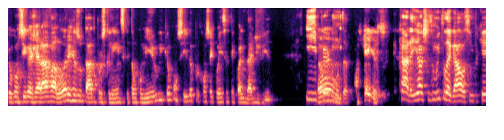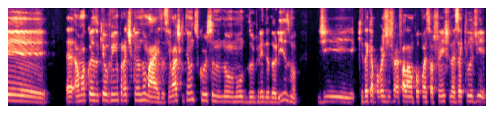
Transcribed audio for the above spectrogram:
que eu consiga gerar valor e resultado para os clientes que estão comigo e que eu consiga, por consequência, ter qualidade de vida. E então, pergunta. Acho que é isso. Cara, eu acho isso muito legal, assim, porque é uma coisa que eu venho praticando mais. Assim, eu acho que tem um discurso no mundo do empreendedorismo de que daqui a pouco a gente vai falar um pouco mais para frente, mas aquilo de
